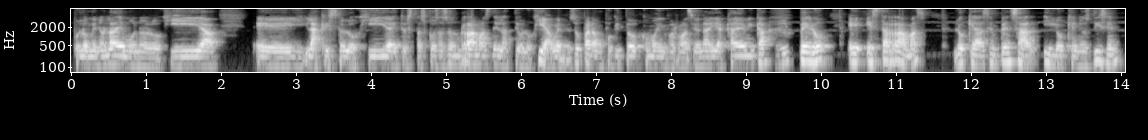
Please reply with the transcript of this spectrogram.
por lo menos la demonología, eh, y la cristología y todas estas cosas son ramas de la teología. Bueno, eso para un poquito como de información ahí académica, pero eh, estas ramas lo que hacen pensar y lo que nos dicen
